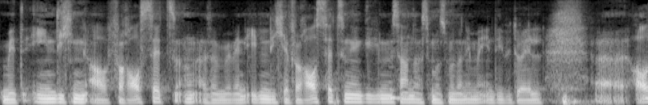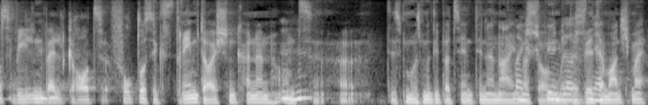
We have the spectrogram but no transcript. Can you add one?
mit ähnlichen äh, Voraussetzungen, also wenn ähnliche Voraussetzungen gegeben sind, das muss man dann immer individuell äh, auswählen, mhm. weil gerade Fotos extrem täuschen können mhm. und äh, das muss man die Patientinnen auch immer sagen, weil da wird ja. ja. manchmal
